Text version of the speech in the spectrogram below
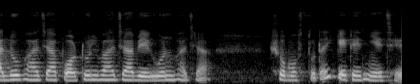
আলু ভাজা, পটল ভাজা, বেগুন ভাজা, সমস্তটাই কেটে নিয়েছে।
